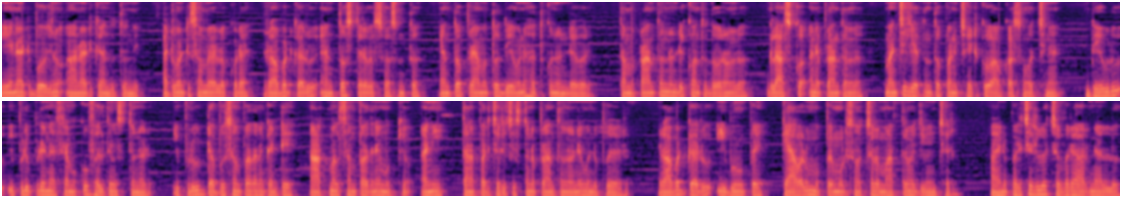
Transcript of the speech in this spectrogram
ఏనాటి భోజనం ఆనాటికి అందుతుంది. అటువంటి సమయాల్లో కూడా రాబర్ట్ గారు ఎంతో స్థిర విశ్వాసంతో ఎంతో ప్రేమతో దేవుని హత్తుకుని ఉండేవారు. తమ ప్రాంతం నుండి కొంత దూరంలో గ్లాస్కో అనే ప్రాంతంలో మంచి జీతంతో పనిచేయటకు అవకాశం వచ్చినా దేవుడు ఇప్పుడిప్పుడే నా శ్రమకు ఫలితం ఇస్తున్నాడు. ఇప్పుడు డబ్బు సంపాదన కంటే ఆత్మల సంపాదనే ముఖ్యం అని తన పరిచర్చిస్తున్న ప్రాంతంలోనే ఉండిపోయారు. రాబర్ట్ గారు ఈ భూమిపై కేవలం ముప్పై మూడు సంవత్సరాలు మాత్రమే జీవించారు. ఆయన పరిచర్యలో చివరి ఆరు నెలలు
